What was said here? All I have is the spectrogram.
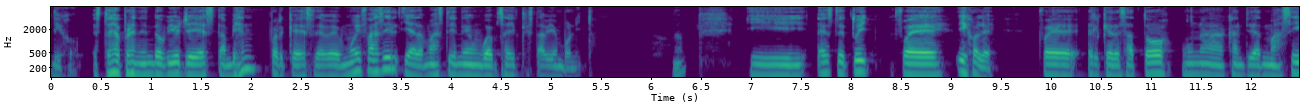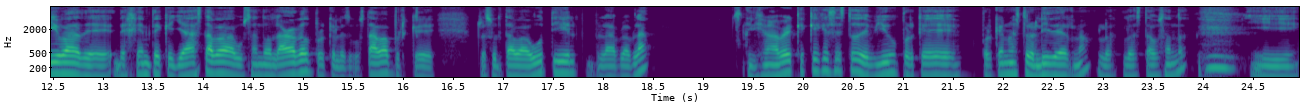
dijo. Estoy aprendiendo Vue.js también porque se ve muy fácil y además tiene un website que está bien bonito. Y este tweet fue, híjole, fue el que desató una cantidad masiva de, gente que ya estaba usando Laravel porque les gustaba, porque resultaba útil, bla, bla, bla. Y dijeron, a ver, ¿qué, qué es esto de Vue? ¿Por qué, ¿Por qué nuestro líder ¿no? Lo, lo, está usando? Y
